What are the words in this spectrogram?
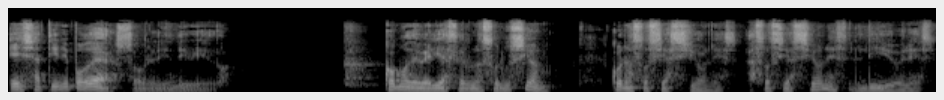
Ella tiene poder sobre el individuo. ¿Cómo debería ser una solución? Con asociaciones, asociaciones libres,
